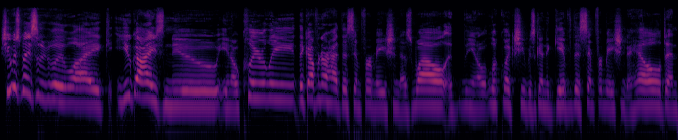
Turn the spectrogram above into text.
she was basically like, You guys knew, you know, clearly the governor had this information as well. It, you know, it looked like she was going to give this information to Hild. And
